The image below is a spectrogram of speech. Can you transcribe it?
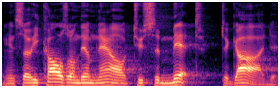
And so he calls on them now to submit to God,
